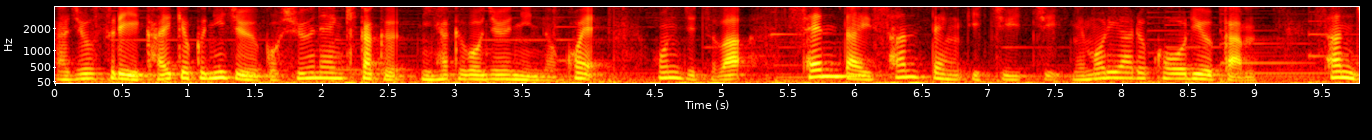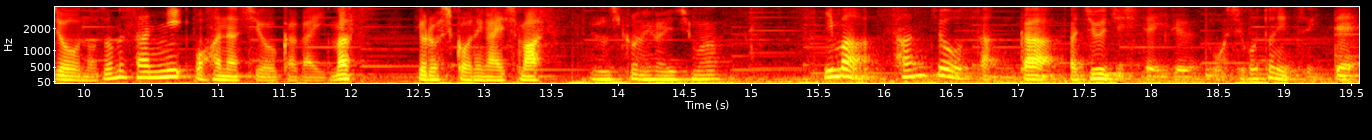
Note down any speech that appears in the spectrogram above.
ラジオ3開局25周年企画250人の声。本日は仙台3.11メモリアル交流館。三条望さんにお話を伺います。よろしくお願いします。よろしくお願いします。今三条さんが従事しているお仕事について、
